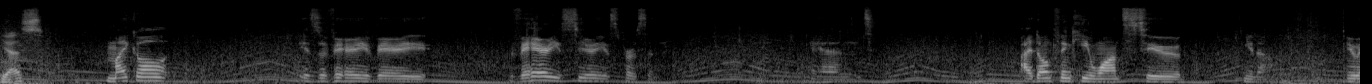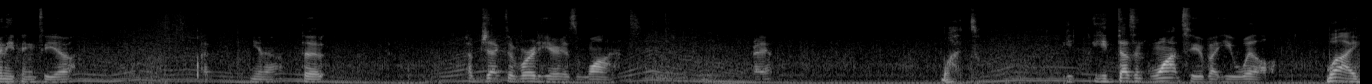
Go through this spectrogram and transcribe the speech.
Yes. Michael is a very, very, very serious person. And I don't think he wants to, you know, do anything to you. But, you know, the objective word here is want. Right? What? He, he doesn't want to, but he will. Why?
